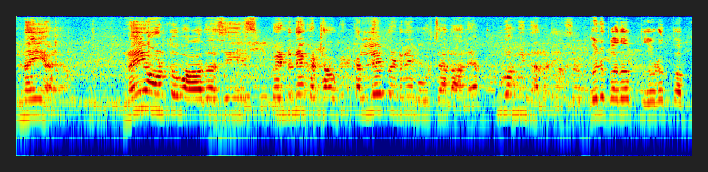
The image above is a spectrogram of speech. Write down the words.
ਨਹੀਂ ਆਇਆ। ਨਹੀਂ ਆਉਣ ਤੋਂ ਬਾਅਦ ਅਸੀਂ ਪਿੰਡ ਨੇ ਇਕੱਠਾ ਹੋ ਕੇ ਇਕੱਲੇ ਪਿੰਡ ਨੇ ਮੋਰਚਾ ਲਾ ਲਿਆ ਪੂਰਾ ਮਹੀਨਾ ਲੜੇ ਸੀ। ਮੈਨੂੰ ਪਤਾ ਥੋੜਾ ਬਾਅਦ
